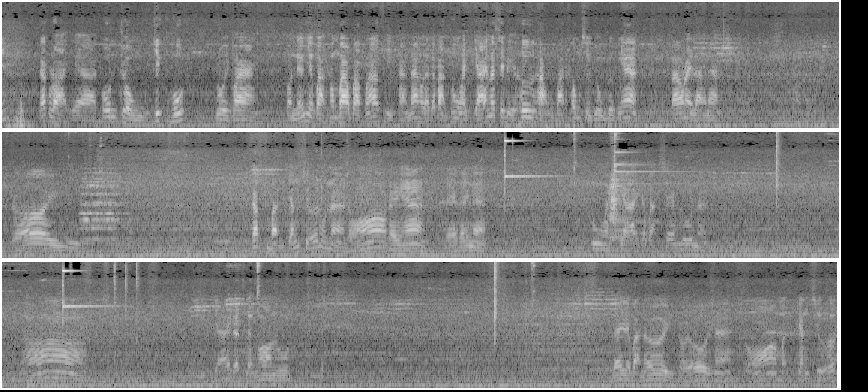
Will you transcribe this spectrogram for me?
các loại à, côn trùng chích hút ruồi vàng. Còn nếu như bạn không bao bọc á, thì khả năng là các bạn thu hoạch trái nó sẽ bị hư hỏng bạn không sử dụng được nha. Bao này lại nè rồi. Cắt mận trắng sữa luôn nè. Đó, đây ha. Để đây nè. Thu hoạch trái cho bạn xem luôn nè. Đó. Trái rất là ngon luôn. Đây là bạn ơi. Trời ơi, nè. Có mận trắng sữa.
